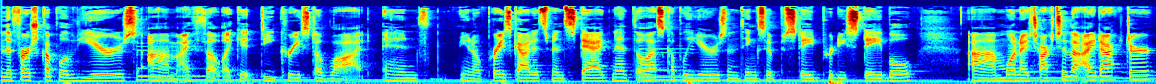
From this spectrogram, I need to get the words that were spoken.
In the first couple of years, um, I felt like it decreased a lot, and you know, praise God, it's been stagnant the last couple of years, and things have stayed pretty stable. Um, when I talk to the eye doctor,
